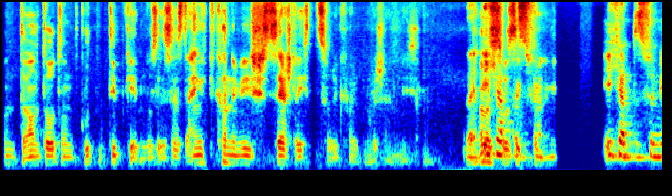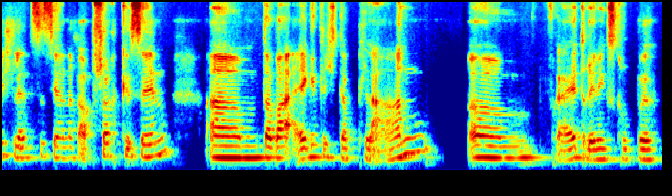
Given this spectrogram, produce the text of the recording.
und da und dort einen guten Tipp geben muss. Das heißt, eigentlich kann ich mich sehr schlecht zurückhalten, wahrscheinlich. Ich habe das, hab das für mich letztes Jahr nach Abschach gesehen. Ähm, da war eigentlich der Plan, ähm, freie Trainingsgruppe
